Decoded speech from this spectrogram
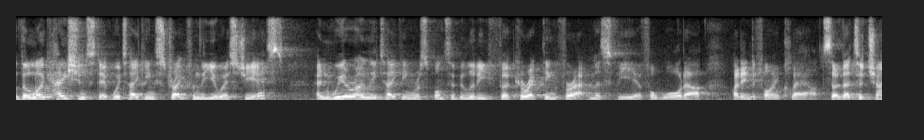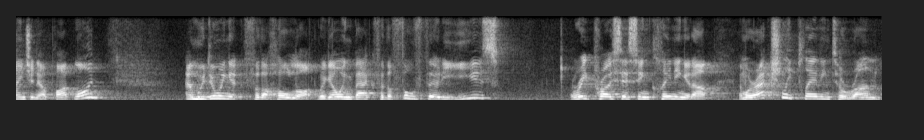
the location step we're taking straight from the USGS, and we're only taking responsibility for correcting for atmosphere, for water, identifying clouds. So that's a change in our pipeline, and we're doing it for the whole lot. We're going back for the full 30 years, reprocessing, cleaning it up, and we're actually planning to run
